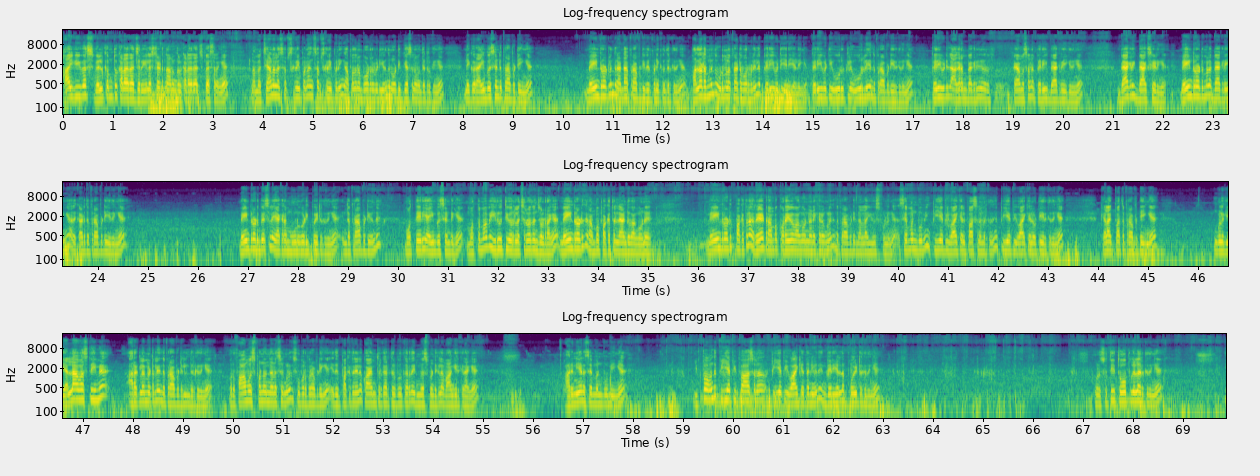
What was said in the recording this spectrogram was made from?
Hi viewers welcome to Kadagaraj real estate நான் உங்கள் கடகராஜ் பேசுகிறேங்க நம்ம சேனலை சப்ஸ்கிரைப் பண்ணாங்க சப்ஸ்கிரைப் பண்ணிங்க. அப்போ தான் போடுற வீடியோ வந்து நோட்டிஃபிகேஷன் வந்துட்டுருக்குங்க. இன்றைக்கி ஒரு ஐம்பது சென்ட் ப்ராப்பர்ட்டிங்க மெயின் ரோட்லேருந்து ரெண்டாம் ப்ராப்பர்ட்டி விற்பனைக்கு வந்திருக்குதுங்க. பல்லடம்லேருந்து உடுமலைப்பேட்டை போகிற வழியில் பெரியவட்டி ஏரியா இல்லைங்க பெரியவட்டி ஊருக்குள்ளே ஊர்லேயே இந்த ப்ராப்பர்ட்டி இருக்குதுங்க. பெரியவட்டியில் அகரம் பேக்கரின்னு ஒரு ஃபேமஸான பெரிய பேக்கரி இருக்குதுங்க. பேக்கரிக்கு பேக் சைடுங்க மெயின் ரோட்டு மேலே பேக்கரிங்க அதுக்கு அடுத்த ப்ராப்பர்ட்டி இதுங்க. மெயின் ரோடு பேஸில் ஏக்கரை மூணு கோடிக்கு போயிட்டு இருக்குதுங்க இந்த ப்ராப்பர்ட்டி வந்து மொத்த ஏரியா ஐம்பது சென்ட்டுங்க மொத்தமாகவே இருபத்தி ஒரு லட்ச ரூபா தான் சொல்கிறாங்க மெயின் ரோடுக்கு ரொம்ப பக்கத்தில் லேண்டு வாங்கணும் மெயின் ரோடுக்கு பக்கத்தில் ரேட் ரொம்ப குறைவாக வாங்கணும்னு நினைக்கிறவங்களுக்கு இந்த ப்ராப்பர்ட்டி நல்லா யூஸ்ஃபுல்லுங்க செம்மன் பூமி பிஏபி வாய்க்கால் பாசனம் இருக்குதுங்க. பிஏபி வாய்க்கால் ஒட்டி இருக்குதுங்க. கிழக்கு பார்த்த ப்ராப்பர்ட்டிங்க உங்களுக்கு எல்லா வசதியுமே அரை கிலோமீட்டர்லேயும் இந்த ப்ராப்பர்ட்டிலேருந்து இருக்குதுங்க. ஒரு ஃபார்ம் ஹவுஸ் பண்ணணும்னு நினச்சவங்களுக்கு சூப்பர் ப்ராப்பர்ட்டிங்க இது பக்கத்துலேயே கோயம்புத்தூர்கார் திருப்பூர்கார் இன்வெஸ்ட்மெண்ட்டுக்கெல்லாம் வாங்கியிருக்கிறாங்க. அருமையான செம்மண் பூமிங்க. இப்போ வந்து பிஏபி பாசனம் பிஏபி வாய்க்கால் தண்ணி வந்து இந்த ஏரியாவில் போயிட்டு இருக்குதுங்க உங்களை சுற்றி தோப்புகள்லாம் இருக்குதுங்க.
